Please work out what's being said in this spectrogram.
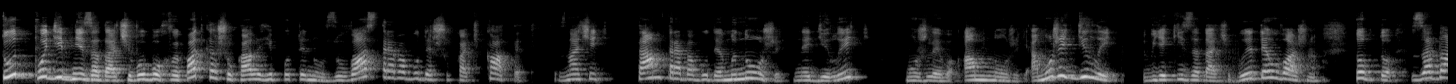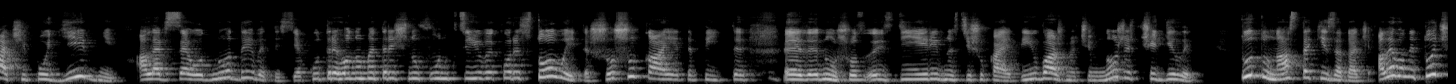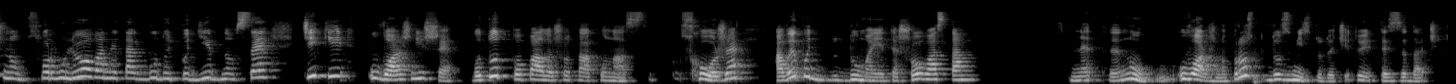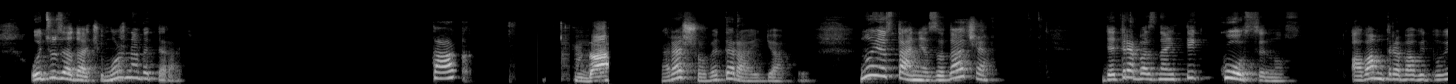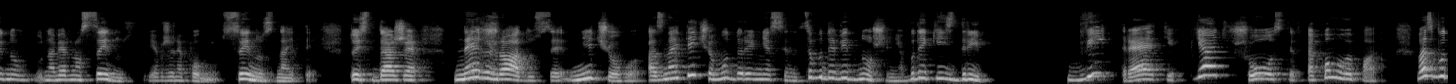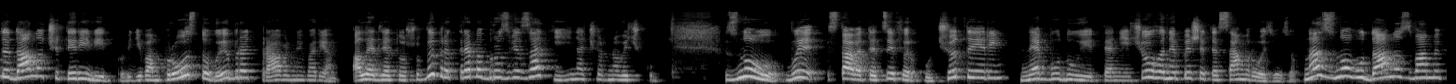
Тут подібні задачі в обох випадках шукали гіпотенузу. У вас треба буде шукати катет. Значить, там треба буде множити, не ділити, можливо, а множить, а може ділить в якій задачі. Будете уважно. Тобто задачі подібні, але все одно дивитесь, яку тригонометричну функцію використовуєте, що шукаєте те- е, ну, що з тієї рівності шукаєте, і уважно, чи множить, чи ділить. Тут у нас такі задачі, але вони точно сформульовані, так будуть подібно, все, тільки уважніше. Бо тут попало, що так у нас схоже, а ви подумаєте, що у вас там не, е, ну, уважно, просто до змісту дочитуєтесь задачі. Оцю задачу можна витирати? Так. Да. Хорошо, витираю, дякую. Ну і остання задача, де треба знайти косинус. А вам треба, відповідно, напевно, синус, я вже не пам'ятаю, синус знайти. Тобто, навіть не градуси, нічого, а знайти, чому дорівнює синус. Це буде відношення, буде якийсь дріб. Дві третіх, п'ять шостих, в такому випадку. Вас буде дано чотири відповіді. Вам просто вибрати правильний варіант. Але для того, щоб вибрати, треба б розв'язати її на чорновичку. Знову ви ставите циферку 4, не будуєте нічого, не пишете сам розв'язок. Нас знову дано з вами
